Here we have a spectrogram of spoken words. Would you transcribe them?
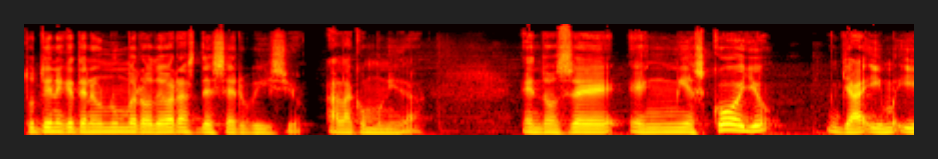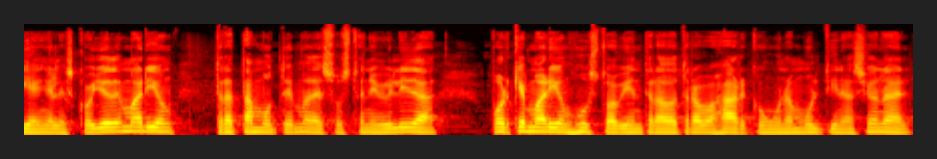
tú tienes que tener un número de horas de servicio a la comunidad. Entonces, en mi escollo, ya, y, en el escollo de Marión, tratamos temas de sostenibilidad, porque Marión justo había entrado a trabajar con una multinacional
